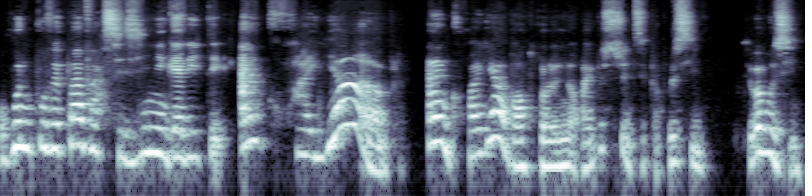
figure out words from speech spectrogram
Vous ne pouvez pas avoir ces inégalités incroyables, incroyables entre le Nord et le Sud. C'est pas possible. C'est pas possible.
